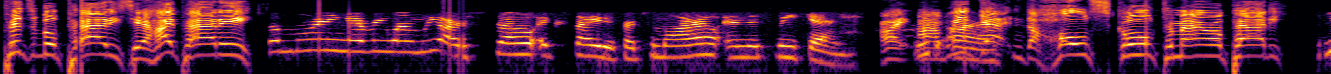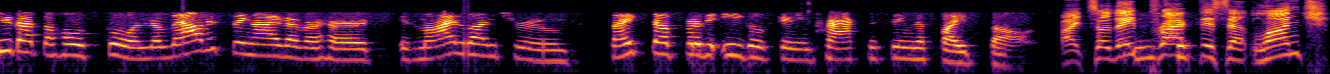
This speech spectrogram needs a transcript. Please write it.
Principal Patty's here. Hi, Patty. Good morning, everyone. We are so excited for tomorrow and this weekend. All right, We are we are. getting the whole school tomorrow, Patty? You got the whole school, and the loudest thing I've ever heard is my lunchroom psyched up for the Eagles game, practicing the fight song. All right, so they practice at lunch.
